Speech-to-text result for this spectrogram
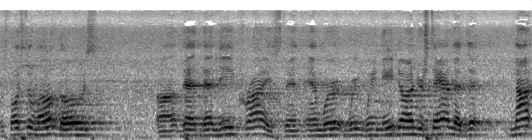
We're supposed to love those uh, that, that need Christ. And, and we, we need to understand that, that not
